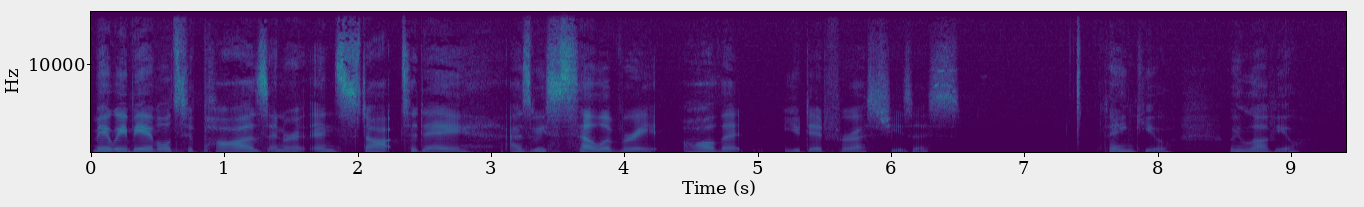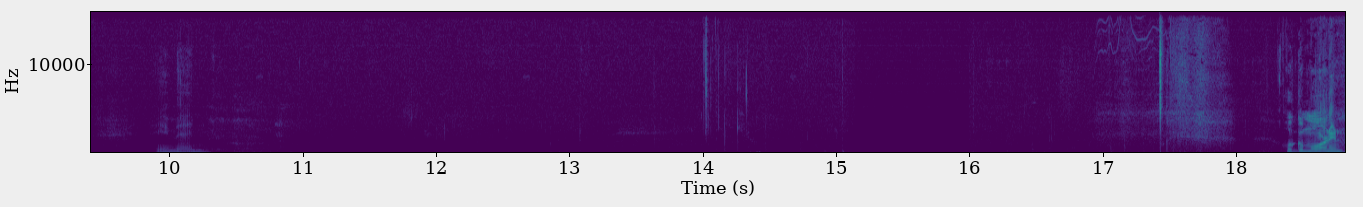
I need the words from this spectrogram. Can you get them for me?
May we be able to pause and, re- and stop today as we celebrate all that you did for us, Jesus. Thank you. We love you. Amen. Well, good morning.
